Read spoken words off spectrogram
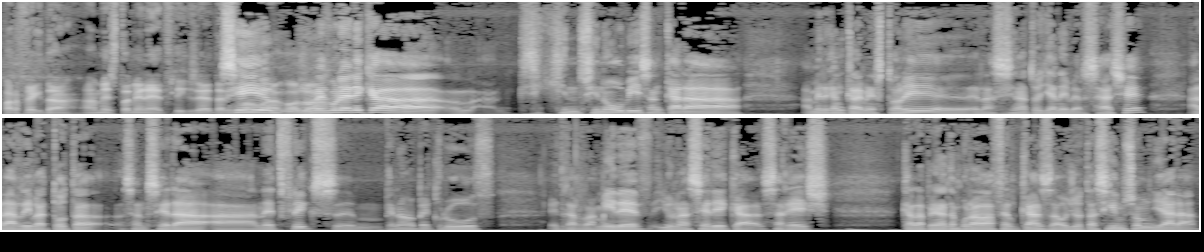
Perfecte. A més, també Netflix, eh? Tenim Sí, alguna cosa? només volia dir que si, si no heu vist encara American Crime Story, eh, l'assassinato Gianni Versace, ara arriba tota sencera a Netflix, eh, Penelope Cruz, Edgar Ramírez, i una sèrie que segueix que la primera temporada va fer el cas d'O.J. Simpson i ara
